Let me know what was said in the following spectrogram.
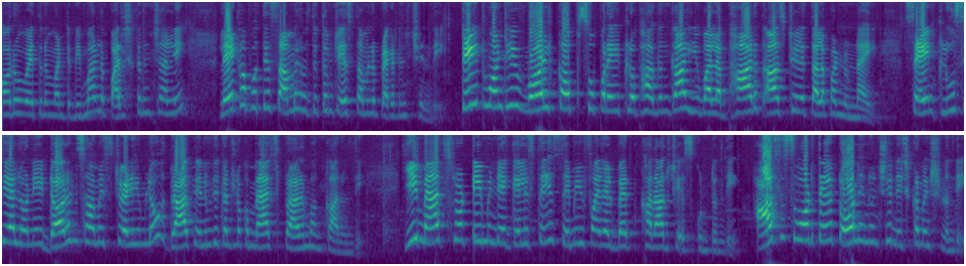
గౌరవ వేతనం వంటి డిమాండ్లు పరిష్కరించాలని లేకపోతే సమ్మెను ఉధృతం చేస్తామని ప్రకటించింది. T twenty World Cup super ఎయిట్లో భాగంగా ఇవాళ భారత్ ఆస్ట్రేలియా ఉన్నాయి. సెయింట్ లూసియాలోని డారన్ సామి స్టేడియంలో రాత్రి ఎనిమిది గంటలకు మ్యాచ్ ప్రారంభం కానుంది. ఈ మ్యాచ్లో టీమిండియా గెలిస్తే సెమీఫైనల్ బెర్త్ ఖరారు చేసుకుంటుంది. ఆసిస్ ఓడితే టోర్నీ నుంచి నిష్క్రమించనుంది.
